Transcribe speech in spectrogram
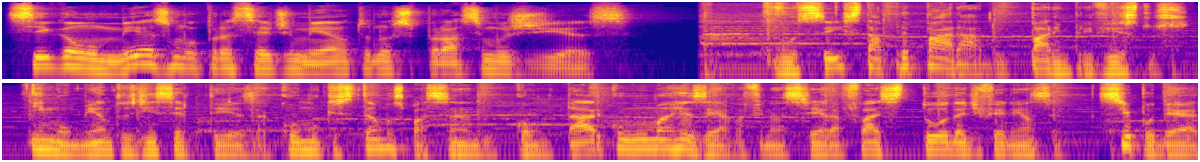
sigam o mesmo procedimento nos próximos dias. Você está preparado para imprevistos? Em momentos de incerteza como o que estamos passando, contar com uma reserva financeira faz toda a diferença. Se puder,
